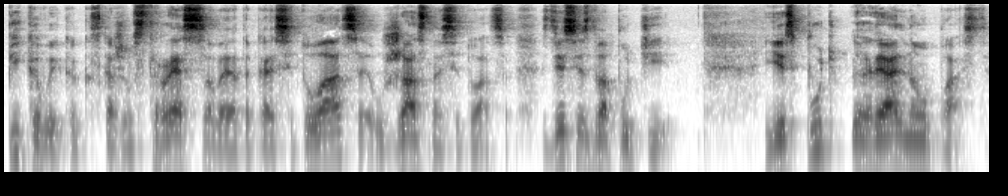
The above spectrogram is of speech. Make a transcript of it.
пиковый, как скажем, стрессовая такая ситуация, ужасная ситуация. Здесь есть два пути. Есть путь реально упасть.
